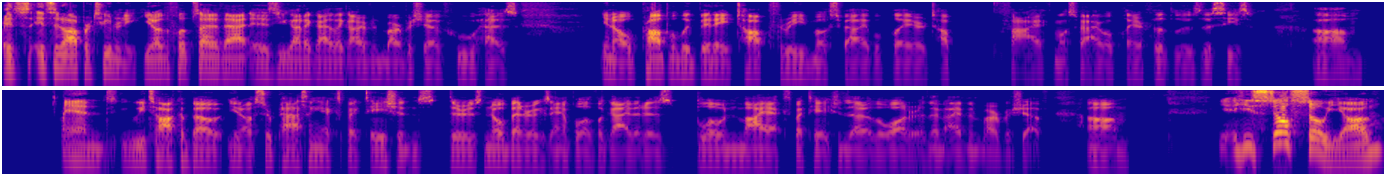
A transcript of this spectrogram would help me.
it's it's an opportunity. You know, the flip side of that is you got a guy like Ivan Barbashev who has, you know, probably been a top three most valuable player, top five most valuable player for the Blues this season. Um, and we talk about you know surpassing expectations. There's no better example of a guy that has blown my expectations out of the water than Ivan Barbashev. Um, he's still so young,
